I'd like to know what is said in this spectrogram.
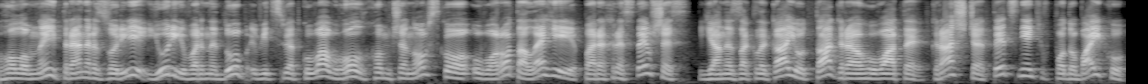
Головний тренер зорі Юрій Вернедуб відсвяткував гол Хомчиновського у ворота Легії, перехрестившись. Я не закликаю так реагувати. Краще тицніть вподобайку.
